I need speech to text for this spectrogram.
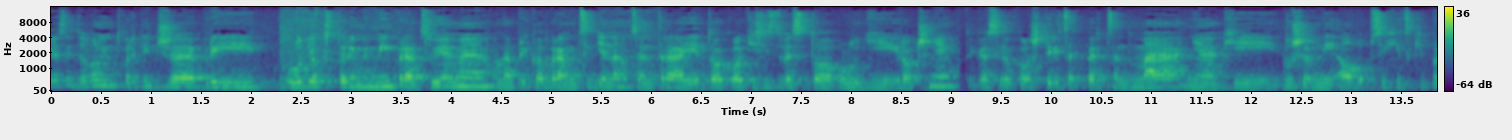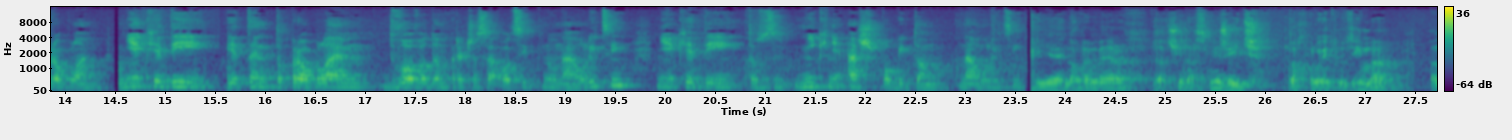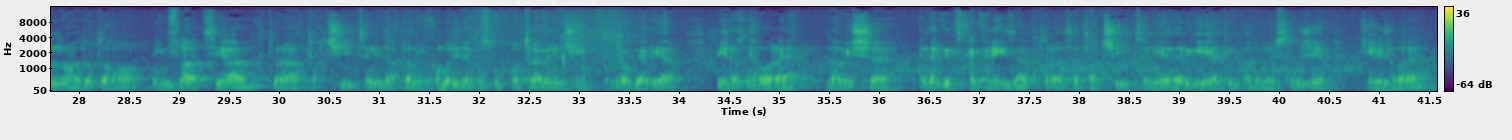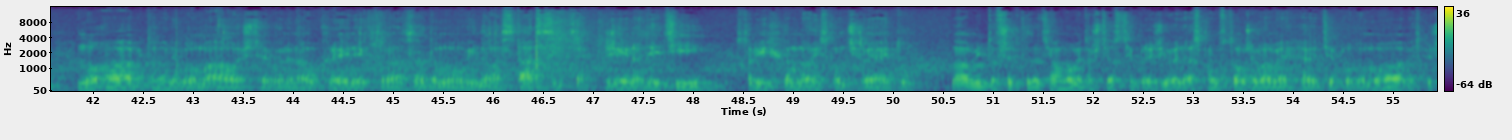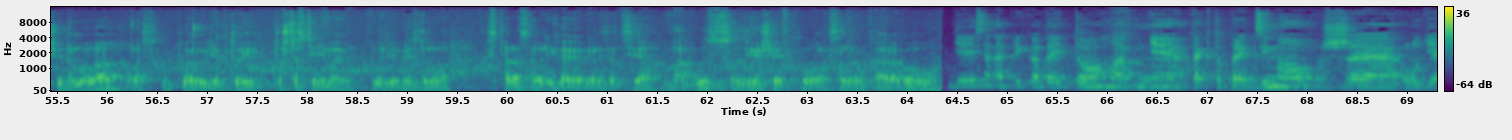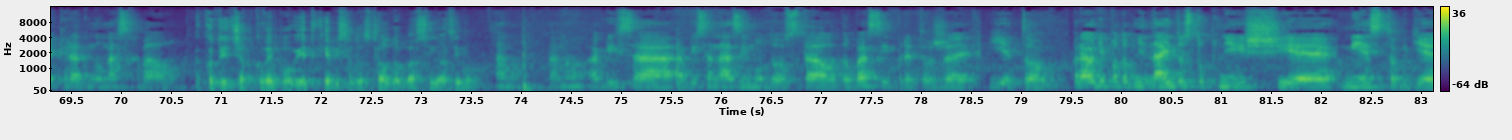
Ja si dovolím tvrdiť, že pri ľuďoch, s ktorými my pracujeme, napríklad v rámci denného centra je to okolo 1200 ľudí ročne, tak asi okolo 40% má nejaký duševný alebo psychický problém. Niekedy je tento problém dôvodom, prečo sa ocitnú na ulici, niekedy to vznikne až pobytom na ulici. Je november, začína snežiť, o chvíľu je tu zima No a do toho inflácia, ktorá tlačí ceny základných komodít, ako sú potraviny či drogéria, výrazne hore. Navyše energetická kríza, ktorá sa tlačí ceny energie a tým pádom aj služieb tiež hore. No a aby toho nebolo málo, ešte aj vojna na Ukrajine, ktorá z domov vyhnala 100 tisíce žien a detí, z ktorých mnohí skončili aj tu No a my to všetko zatiaľ máme to šťastie prežívať aspoň v tom, že máme e, teplo domova a bezpečie domova, ale sú tu aj ľudia, ktorí to šťastie nemajú. Ľudia bez domova. Stará sa o nich aj organizácia Vagus s jej šéfkou Aleksandrou Károvou. Deje sa napríklad aj to, hlavne takto pred zimou, že ľudia kradnú na schvál. Ako tie čapkové poviedky, aby sa dostal do basy na zimu? Áno, áno, aby sa, aby sa na zimu dostal do basy, pretože je to pravdepodobne najdostupnejšie miesto, kde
